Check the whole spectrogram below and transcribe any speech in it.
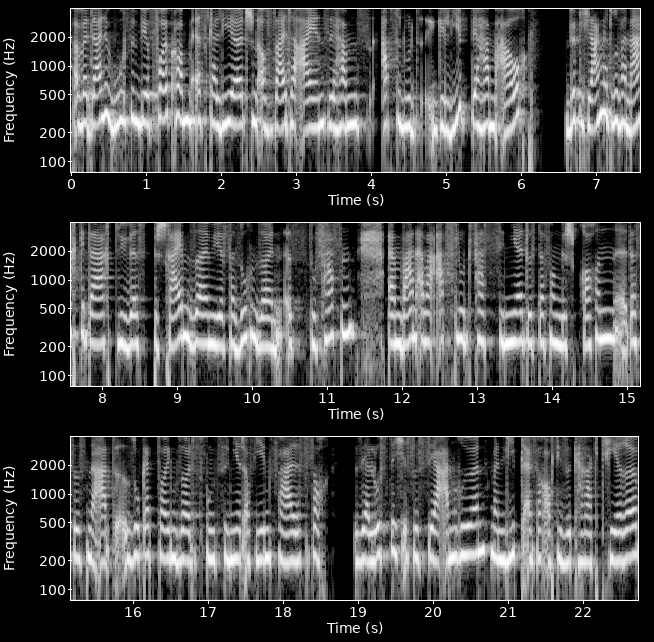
Aber bei deinem Buch sind wir vollkommen eskaliert, schon auf Seite 1. Wir haben es absolut geliebt. Wir haben auch wirklich lange drüber nachgedacht, wie wir es beschreiben sollen, wie wir versuchen sollen, es zu fassen, ähm, waren aber absolut fasziniert. Du hast davon gesprochen, äh, dass es eine Art Sog erzeugen soll. Das funktioniert auf jeden Fall. Es ist auch sehr lustig, es ist sehr anrührend. Man liebt einfach auch diese Charaktere.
